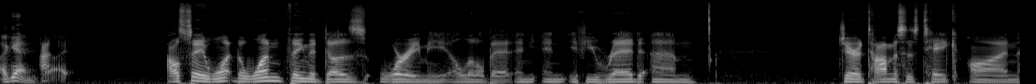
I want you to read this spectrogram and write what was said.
again, I- I- I'll say one the one thing that does worry me a little bit, and and if you read um, Jared Thomas's take on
